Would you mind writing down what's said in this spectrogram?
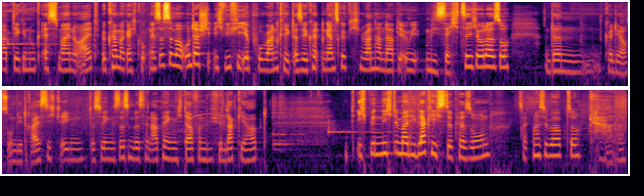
Habt ihr genug S-Minoite? Wir können mal gleich gucken. Es ist immer unterschiedlich, wie viel ihr pro Run kriegt. Also ihr könnt einen ganz glücklichen Run haben, da habt ihr irgendwie um die 60 oder so. Und dann könnt ihr auch so um die 30 kriegen. Deswegen ist es ein bisschen abhängig davon, wie viel Luck ihr habt. Ich bin nicht immer die luckigste Person. Sagt man es überhaupt so? Keine Ahnung.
